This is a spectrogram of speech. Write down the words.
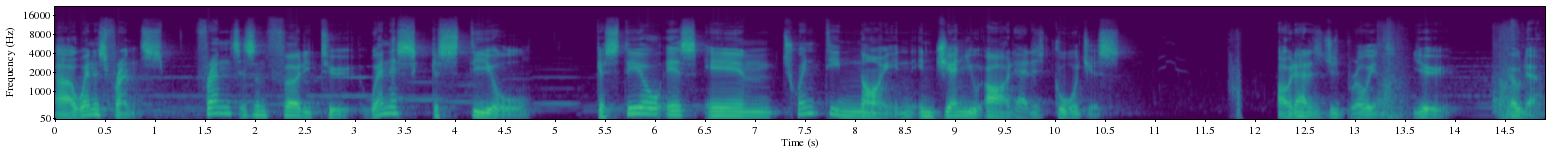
Uh, when is France? France is in 32. When is Castile? Castile is in 29 in January. Oh, that is gorgeous. Oh, that is just brilliant. You, go there.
